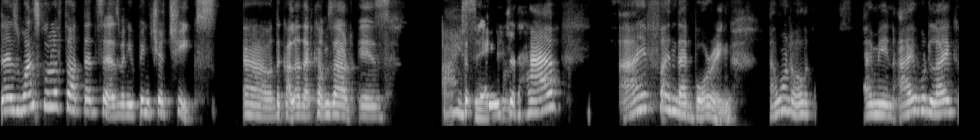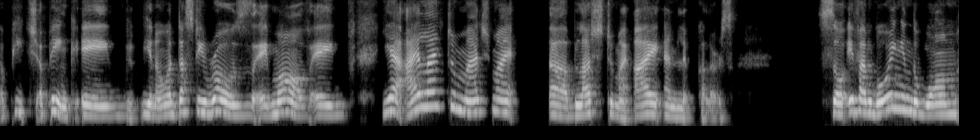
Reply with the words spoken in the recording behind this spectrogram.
there's one school of thought that says when you pinch your cheeks uh, the color that comes out is I the see. you should have i find that boring. I want all the i mean i would like a peach a pink a you know a dusty rose a mauve a yeah i like to match my uh, blush to my eye and lip colors. So if i'm going in the warm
